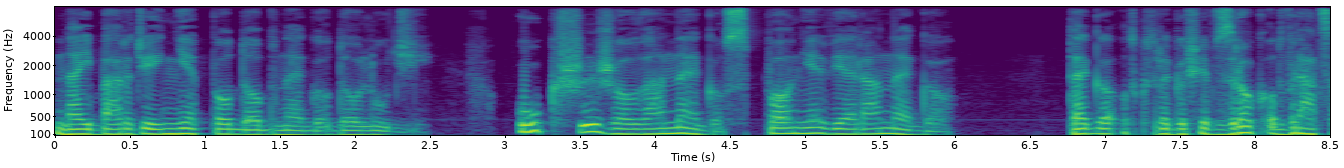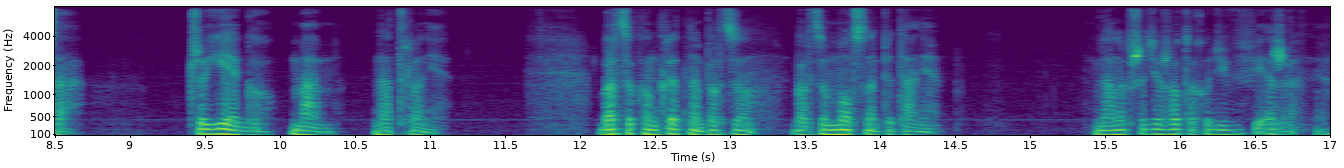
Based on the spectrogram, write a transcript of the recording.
najbardziej niepodobnego do ludzi, ukrzyżowanego, sponiewieranego, tego, od którego się wzrok odwraca, czy Jego mam na tronie? Bardzo konkretne, bardzo, bardzo mocne pytanie. No ale przecież o to chodzi w wierze. Nie?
